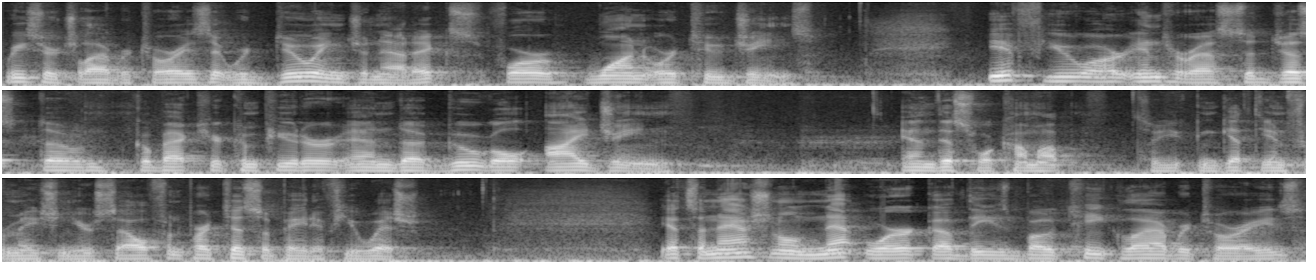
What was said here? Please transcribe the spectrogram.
research laboratories, that were doing genetics for one or two genes. If you are interested, just uh, go back to your computer and uh, Google eyeGENE, and this will come up so you can get the information yourself and participate if you wish. It's a national network of these boutique laboratories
